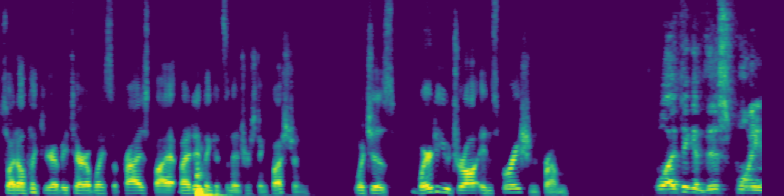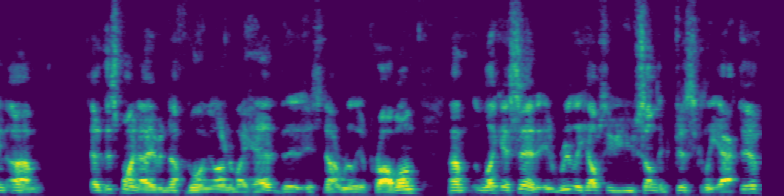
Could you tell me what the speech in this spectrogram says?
so I don't think you're gonna be terribly surprised by it. But I do think it's an interesting question, which is where do you draw inspiration from? Well, I think at this point, um, at this point, I have enough going on in my head that it's not really a problem. Um, like I said, it really helps you use something physically active,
